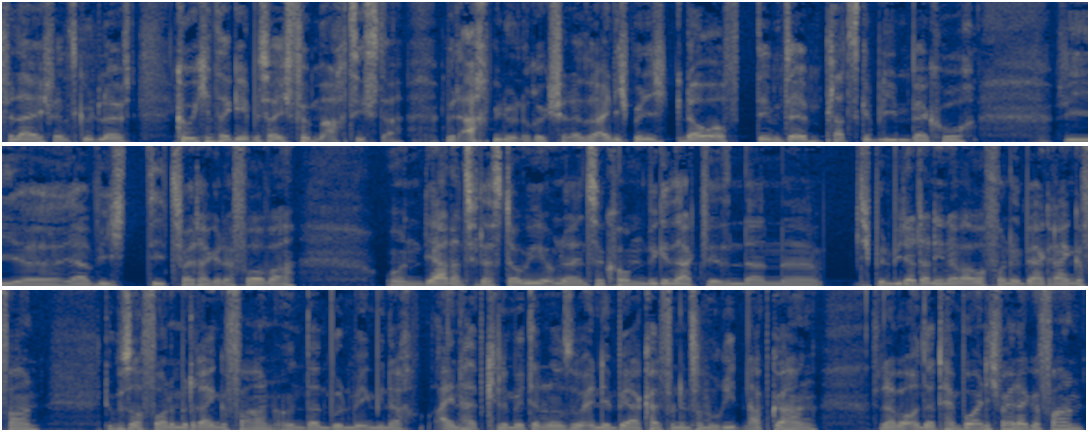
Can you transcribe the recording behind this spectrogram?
vielleicht, wenn es gut läuft. Gucke ich ins Ergebnis, war ich 85. mit 8 Minuten Rückstand. Also eigentlich bin ich genau auf demselben Platz geblieben, berghoch, wie, äh, ja, wie ich die zwei Tage davor war. Und ja, dann zu der Story, um da hinzukommen. Wie gesagt, wir sind dann, äh, ich bin wieder dann in Navarro von den Berg reingefahren. Du bist auch vorne mit reingefahren und dann wurden wir irgendwie nach eineinhalb Kilometern oder so in den Berg halt von den Favoriten abgehangen, sind aber unser Tempo eigentlich weitergefahren.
